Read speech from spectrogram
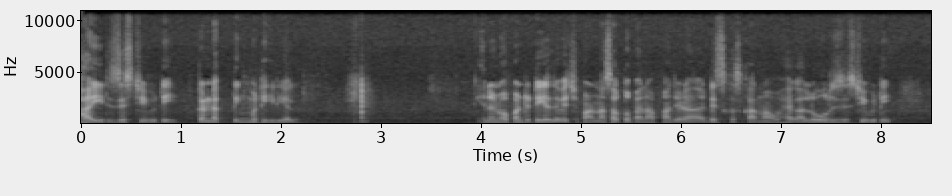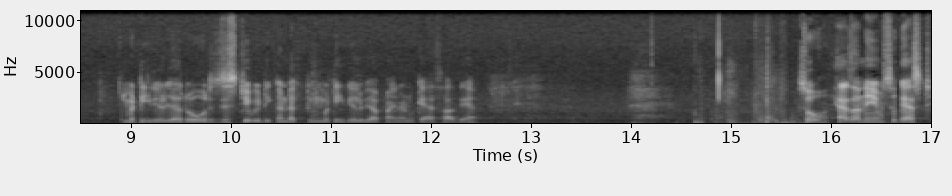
ਹਾਈ ਰੈਜ਼ਿਸਟਿਵਿਟੀ ਕੰਡਕਟਿੰਗ ਮਟੀਰੀਅਲ ਇਹਨਾਂ ਨੂੰ ਆਪਾਂ ਡਿਟੇਲ ਦੇ ਵਿੱਚ ਪੜ੍ਹਨਾ। ਸਭ ਤੋਂ ਪਹਿਲਾਂ ਆਪਾਂ ਜਿਹੜਾ ਡਿਸਕਸ ਕਰਨਾ ਉਹ ਹੈਗਾ ਲੋ ਰੈਜ਼ਿਸਟਿਵਿਟੀ ਮਟੀਰੀਅਲ ਜਾਂ ਲੋ ਰੈਜ਼ਿਸਟਿਵਿਟੀ ਕੰਡਕਟਿੰਗ ਮਟੀਰੀਅਲ ਵੀ ਆਪਾਂ ਇਹਨਾਂ ਨੂੰ ਕਹਿ ਸਕਦੇ ਆ ਸੋ ਐਜ਼ ਅ ਨੇਮ ਸੁਗੈਸਟ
